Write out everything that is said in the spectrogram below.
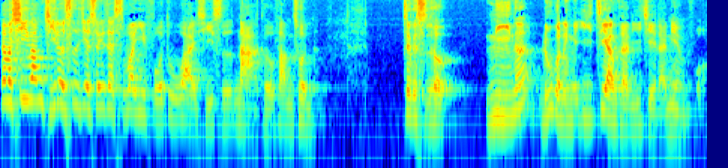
那么西方极乐世界虽在十万亿佛度外，其实哪隔方寸呢？这个时候，你呢，如果能够以这样的理解来念佛，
